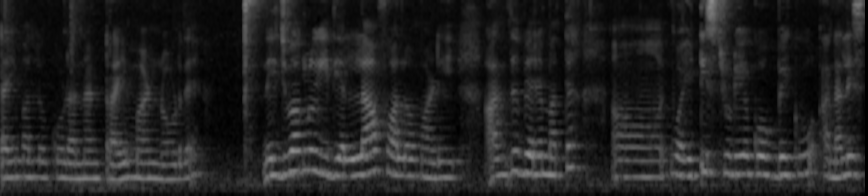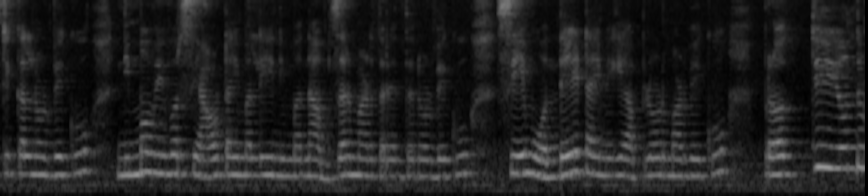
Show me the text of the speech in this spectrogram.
ಟೈಮಲ್ಲೂ ಕೂಡ ನಾನು ಟ್ರೈ ಮಾಡಿ ನೋಡಿದೆ. ನಿಜವಾಗ್ಲೂ ಇದೆಲ್ಲ ಫಾಲೋ ಮಾಡಿ, ಅದು ಬೇರೆ ಮತ್ತು ವೈ ಟಿ ಸ್ಟುಡಿಯೋಕ್ಕೆ ಹೋಗಬೇಕು ಅನಲಿಸ್ಟಿಕಲ್ಲಿ ನೋಡಬೇಕು, ನಿಮ್ಮ ವ್ಯೂವರ್ಸ್ ಯಾವ ಟೈಮಲ್ಲಿ ನಿಮ್ಮನ್ನು ಅಬ್ಸರ್ವ್ ಮಾಡ್ತಾರೆ ಅಂತ ನೋಡಬೇಕು ಸೇಮ್ ಒಂದೇ ಟೈಮಿಗೆ ಅಪ್ಲೋಡ್ ಮಾಡಬೇಕು, ಪ್ರತಿಯೊಂದು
